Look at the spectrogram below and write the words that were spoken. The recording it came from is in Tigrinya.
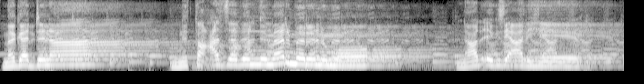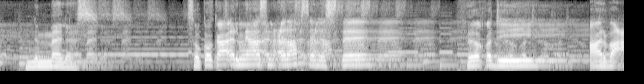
መገድና ንተዓዘብን ንመርምርን እሞ ናብ እግዚኣብሔር ንመለስ። ሰቆቃ ኤርምያስ ምዕራፍ ሰለስተ ፍቕዲ ኣርባዓ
